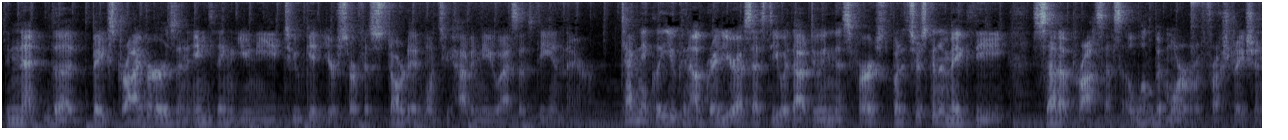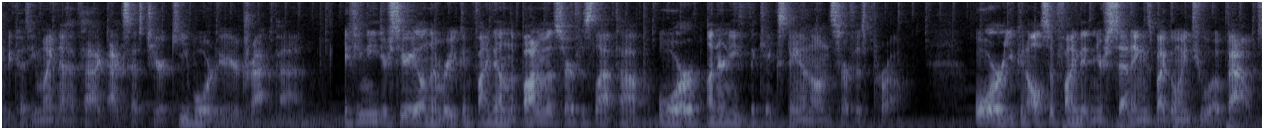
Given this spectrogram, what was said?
the net, the base drivers, and anything that you need to get your Surface started once you have a new SSD in there. Technically, you can upgrade your SSD without doing this first, but it's just gonna make the setup process a little bit more of a frustration because you might not have access to your keyboard or your trackpad. If you need your serial number, you can find it on the bottom of the Surface laptop or underneath the kickstand on Surface Pro. Or you can also find it in your settings by going to About.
